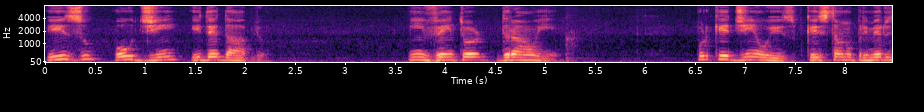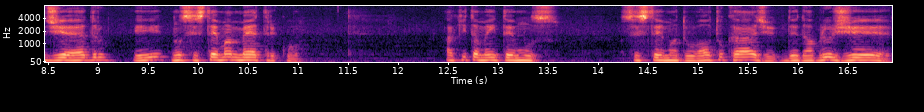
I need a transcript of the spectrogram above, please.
ISO ou DIN e DW. Inventor Drawing. Por que DIN ou ISO? Porque estão no primeiro diedro e no sistema métrico. Aqui também temos sistema do AutoCAD, DWG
